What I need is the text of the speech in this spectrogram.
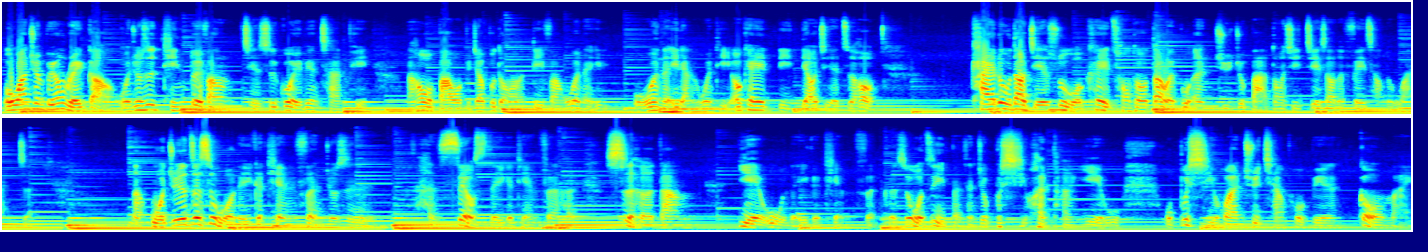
我完全不用 re 稿，我就是听对方解释过一遍产品，然后我把我比较不懂的地方问了一我问了一两个问题，OK，你了解了之后。开录到结束，我可以从头到尾不 NG，就把东西介绍的非常的完整。那我觉得这是我的一个天分，就是很 sales 的一个天分，很适合当业务的一个天分。可是我自己本身就不喜欢当业务，我不喜欢去强迫别人购买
